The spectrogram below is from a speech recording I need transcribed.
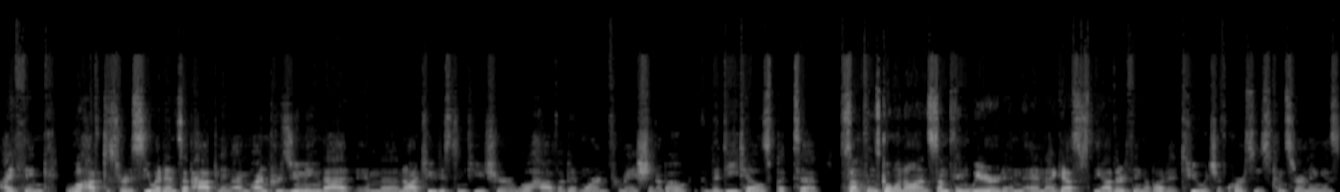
I think we'll have to sort of see what ends up happening. I'm I'm presuming that in the not too distant future we'll have a bit more information about the details, but uh, something's going on, something weird. And and I guess the other thing about it too, which of course is concerning, is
